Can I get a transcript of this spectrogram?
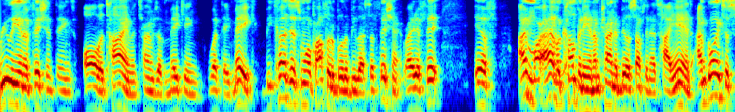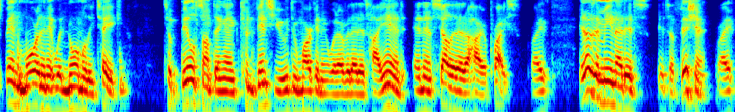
really inefficient things all the time in terms of making what they make because it's more profitable to be less efficient, right? If it if I'm I have a company and I'm trying to build something that's high end, I'm going to spend more than it would normally take to build something and convince you through marketing or whatever that it's high end and then sell it at a higher price, right? It doesn't mean that it's it's efficient, right?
